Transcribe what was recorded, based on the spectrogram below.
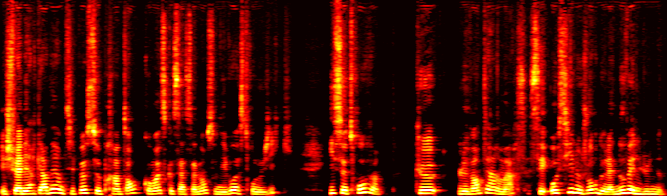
Et je suis allée regarder un petit peu ce printemps, comment est-ce que ça s'annonce au niveau astrologique. Il se trouve que le 21 mars, c'est aussi le jour de la nouvelle lune,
